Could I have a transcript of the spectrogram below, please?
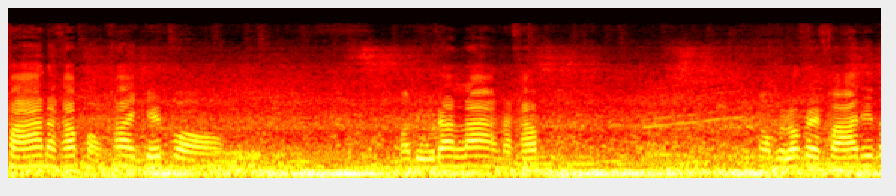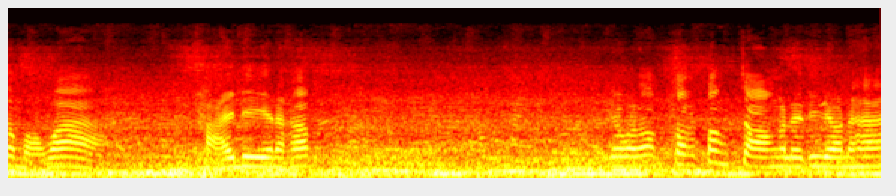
ฟ้านะครับของค่ายเกตบอล มาดูด้านล่างนะครับก็เป็นรถไฟฟ้าที่ต้องบอกว่าขายดีนะครับเรียกว่าต้องต้องจองกันเลยทีเดียวนะฮะ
